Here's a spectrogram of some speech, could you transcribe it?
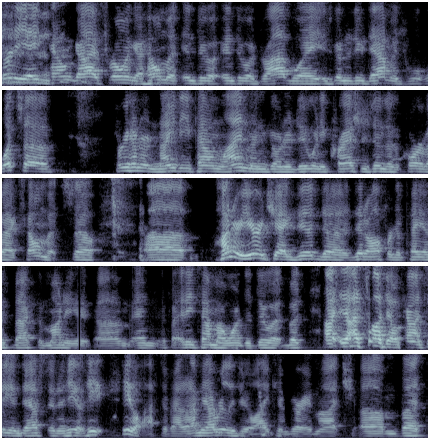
thirty eight pound guy throwing a helmet into a, into a driveway is going to do damage. What's a 390 pound lineman going to do when he crashes into the quarterback's helmet? So. Uh, Hunter Yurachek did uh, did offer to pay us back the money, um, and if anytime I wanted to do it, but I, I, saw Del Conte in Destin, and he he he laughed about it. I mean, I really do like him very much, um, but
